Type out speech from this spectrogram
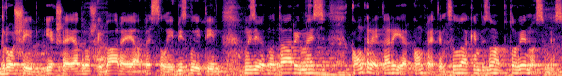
drošība, iekšējā drošība, ārējā veselība, izglītība. Un izjūt no tā arī mēs konkrēti arī ar konkrēti konkrētiem cilvēkiem, es domāju, par to vienosimies.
